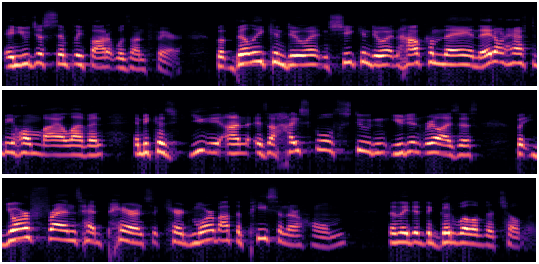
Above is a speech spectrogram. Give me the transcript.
and you just simply thought it was unfair. But Billy can do it, and she can do it, and how come they? And they don't have to be home by 11. And because you, on, as a high school student, you didn't realize this, but your friends had parents that cared more about the peace in their home than they did the goodwill of their children.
